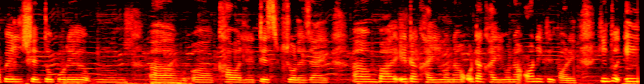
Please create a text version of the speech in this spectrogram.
আপেল সেদ্ধ করে খাওয়ালে টেস্ট চলে যায়। বা এটা খাইও না ওটা খাইও না অনেকে করে। কিন্তু এই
